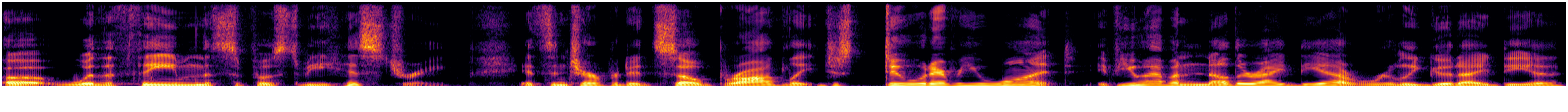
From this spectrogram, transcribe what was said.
uh, with a theme that's supposed to be history. It's interpreted so broadly just do whatever you want. If you have another idea a really good idea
